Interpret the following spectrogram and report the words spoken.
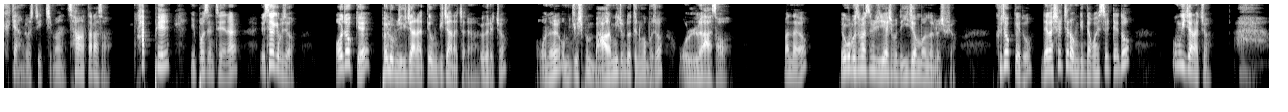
크게 안 그럴 수도 있지만 상황 따라서 하필 2%의 날 생각해 보세요. 어저께 별로 움직이지 않았대 움직이지 않았잖아요. 왜 그랬죠? 오늘 옮기고 싶은 마음이 좀 더 드는 건 뭐죠? 올라서 맞나요? 요거 무슨 말씀인지 분들 2점 한번 눌러주십시오. 그저께도 내가 실제로 옮긴다고 했을 때도 옮기지 않았죠. 아,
